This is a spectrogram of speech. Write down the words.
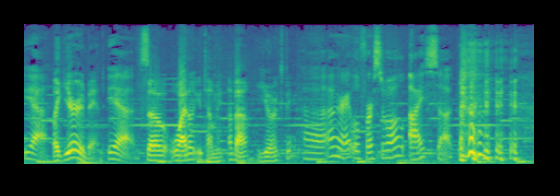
yeah, like you're in band. yeah. So why don't you tell me about your experience? Uh, all right. Well, first of all, I suck.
